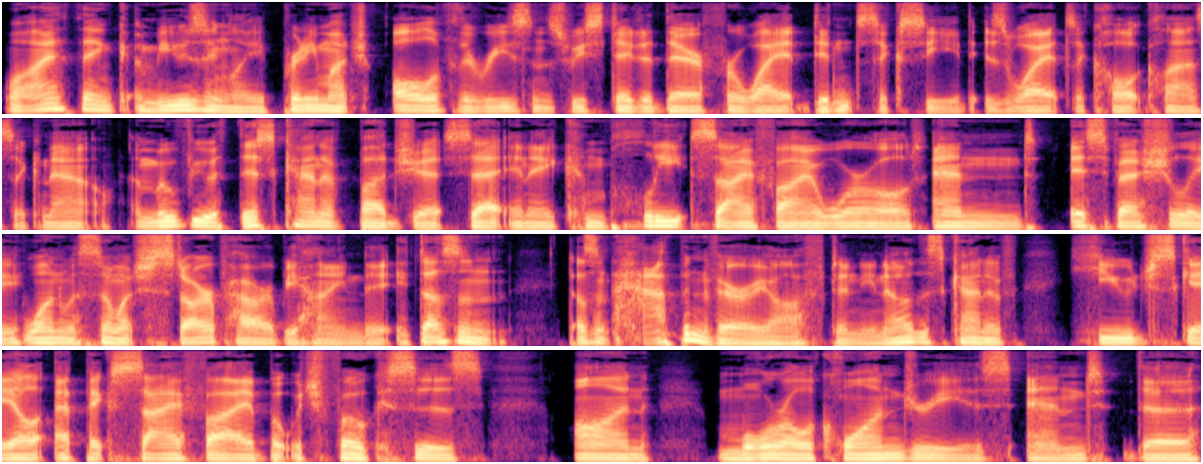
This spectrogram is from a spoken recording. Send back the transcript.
Well, I think amusingly, pretty much all of the reasons we stated there for why it didn't succeed is why it's a cult classic now. A movie with this kind of budget set in a complete sci fi world, and especially one with so much star power behind it, it doesn't doesn't happen very often, you know, this kind of huge scale epic sci-fi but which focuses on moral quandaries and the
